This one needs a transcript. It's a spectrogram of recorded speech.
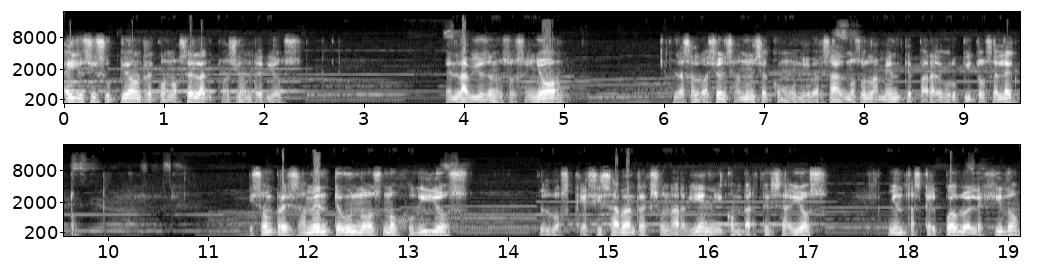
Ellos sí supieron reconocer la actuación de Dios. En labios de nuestro Señor, la salvación se anuncia como universal, no solamente para el grupito selecto. Y son precisamente unos no judíos los que sí saben reaccionar bien y convertirse a Dios, mientras que el pueblo elegido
